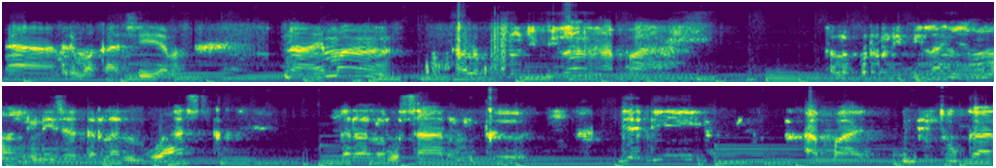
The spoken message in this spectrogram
Nah terima kasih ya Bang. nah emang kalau perlu dibilang apa? Kalau perlu dibilang ya memang Indonesia terlalu luas terlalu besar gitu. Jadi apa dibutuhkan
